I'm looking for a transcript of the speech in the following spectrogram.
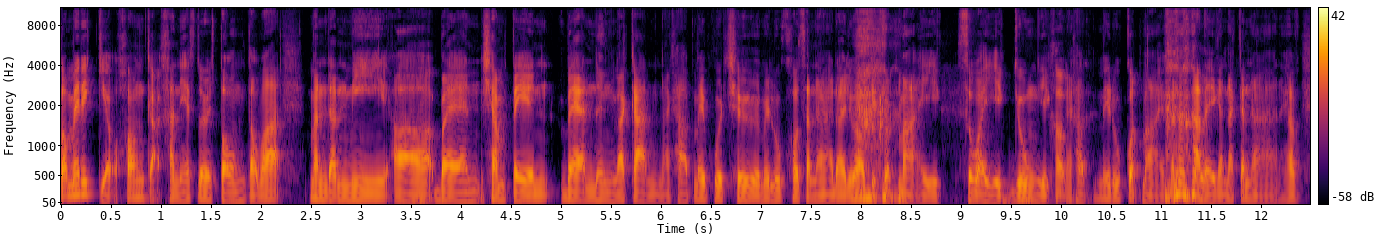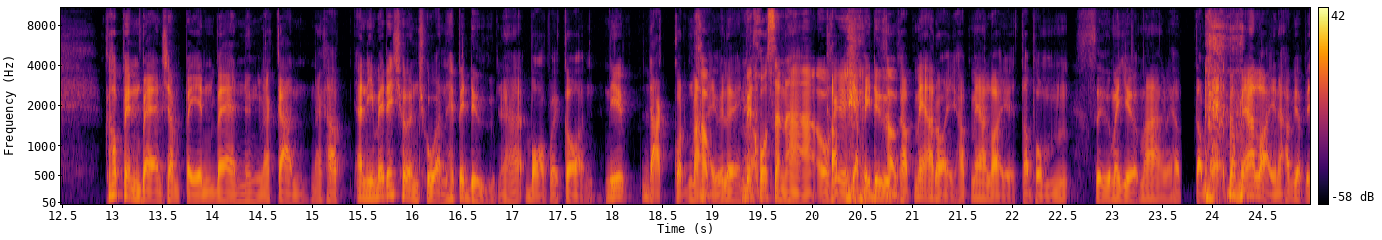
ก็ไม่ได้เกี่ยวข้องกับคาเนสโดยตรง แต่ว่ามันดันมีอ่าแบรนด์แชมเปญแบรนด์หนึ่งละกันนะครับ ไม่พูดชื่อไม่รู้โฆษณาได้หรือเปล่าผิดกฎหมายอีกสวยอีกยุ่งอีกครับนะครับ ไม่รู้กฎหมายมันอะไรกันนักกันหนานะครับ ก็เป็นแบรนด์แชมเปญแบรนด์หนึ่งละกันนะครับ อันนี้ไม่ได้เชิญชวนให้ไปดื่มนะฮะบอกไว้ก่อน นี่ดักกฎหมายไว้เลยนะไม่โฆษณาโอครัเคบอย่าไปดื่มครับไม่อร่อยครับไม่อร่อย แต่ผมซื้อมาเยอะมากเลยครับแต่ไม่แต่ไม่อร่อยนะครับอย่าไป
